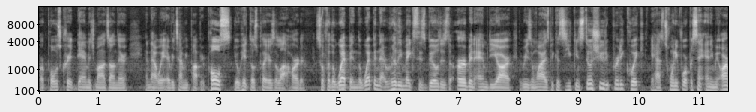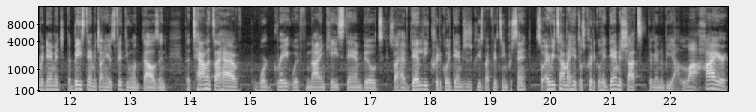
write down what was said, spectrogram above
or pulse crit damage mods on there. And that way, every time you pop your pulse, you'll hit those players a lot harder. So for the weapon, the weapon that really makes this build is the Urban MDR. The reason why is because you can still shoot it pretty quick. It has 24% enemy armor damage. The base damage on here is 51,000. The talents I have work great with 9k stam builds. So I have deadly, critical hit damage is increased by 15%. So every time I hit those critical hit damage shots, they're going to be a lot higher.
